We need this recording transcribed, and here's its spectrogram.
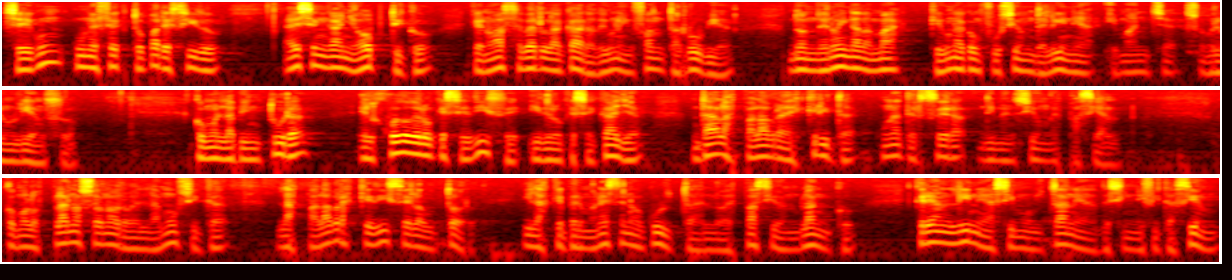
según un efecto parecido a ese engaño óptico que nos hace ver la cara de una infanta rubia, donde no hay nada más que una confusión de líneas y manchas sobre un lienzo. Como en la pintura, el juego de lo que se dice y de lo que se calla da a las palabras escritas una tercera dimensión espacial. Como los planos sonoros en la música, las palabras que dice el autor y las que permanecen ocultas en los espacios en blanco crean líneas simultáneas de significación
